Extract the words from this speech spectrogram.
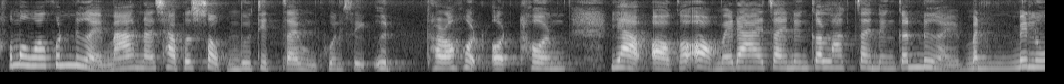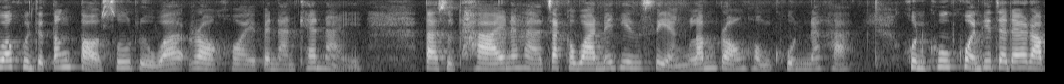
เขามองว่าคุณเหนื่อยมากนะชาพฤษภดูจิตใจของคุณสิอึดทรหดอดทน อยากออกก็ออกไม่ได้ใจนึงก็รักใจนึงก็เหนื่อย มันไม่รู้ว่าคุณจะต้องต่อสู้หรือว่ารอคอยไปนานแค่ไหน แต่สุดท้ายนะคะจักรวาลได้ยินเสียงล่ำร้องของคุณนะคะ คุณคู่ควรที่จะได้รับ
